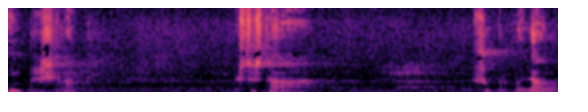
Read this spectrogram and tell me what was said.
impresionante. Isto está super cuidado.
